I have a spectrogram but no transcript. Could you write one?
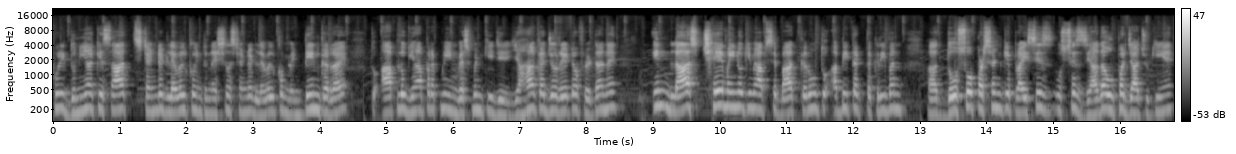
पूरी दुनिया के साथ स्टैंडर्ड लेवल को इंटरनेशनल स्टैंडर्ड लेवल को मेंटेन कर रहा है। तो आप लोग यहाँ पर अपनी इन्वेस्टमेंट कीजिए। यहाँ का जो रेट ऑफ़ रिटर्न है, इन लास्ट छः महीनों की मैं आपसे बात करूँ तो अभी तक तकरीबन 200 परसेंट के प्राइसेस उससे ज़्यादा ऊपर जा चुकी हैं।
